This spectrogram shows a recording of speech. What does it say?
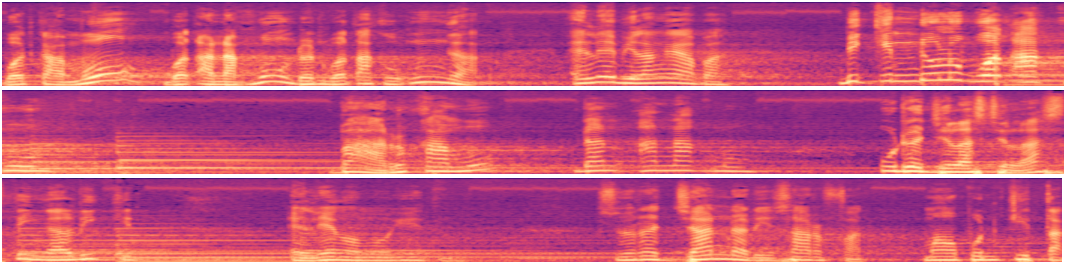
buat kamu, buat anakmu, dan buat aku. Enggak, Elia bilangnya apa? Bikin dulu buat aku, baru kamu dan anakmu. Udah jelas-jelas tinggal dikit. Elia ngomong gitu. Saudara janda di Sarfat maupun kita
